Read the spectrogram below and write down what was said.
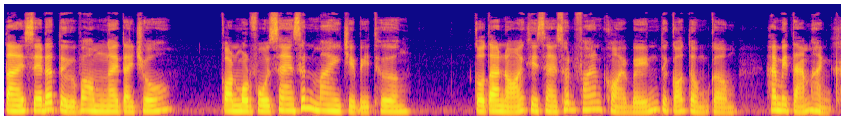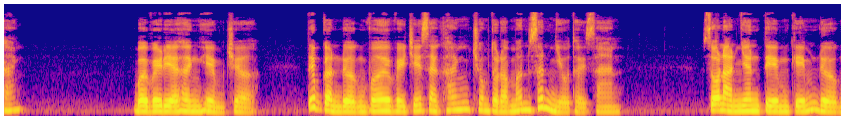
Tài xế đã tử vong ngay tại chỗ còn một phụ xe rất may chỉ bị thương. Cô ta nói khi xe xuất phát khỏi bến thì có tổng cộng 28 hành khách. Bởi vì địa hình hiểm trở, tiếp cận đường với vị trí xe khách chúng tôi đã mất rất nhiều thời gian. Số nạn nhân tìm kiếm được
